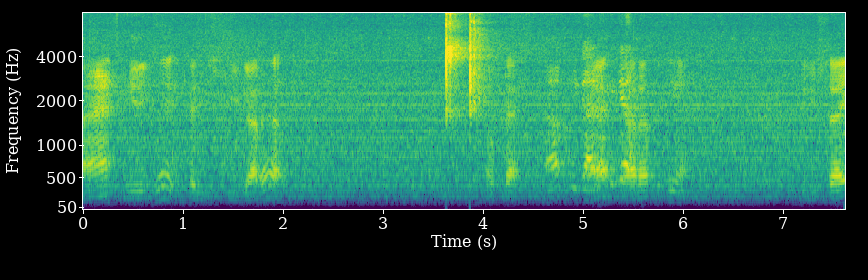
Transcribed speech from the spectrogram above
Ah, you didn't it because you got up. Okay. oh, we got it That again. Got up again. Did you say?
